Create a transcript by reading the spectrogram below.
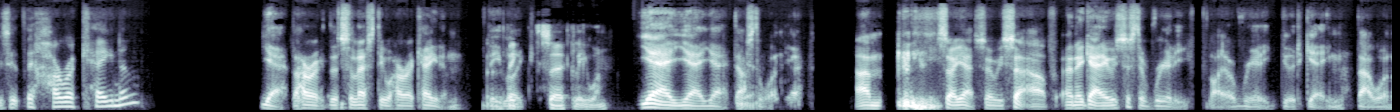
Is it the Hurricanum? Yeah, the hurri- the Celestial Hurricanum. The The like circly one. yeah, yeah, yeah. That's Yeah. the one. Yeah. Um. so yeah, so we set up, and again, it was just a really like a really good game that one.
